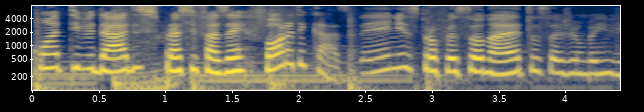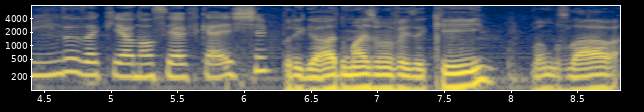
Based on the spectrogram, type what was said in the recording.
com atividades para se fazer fora de casa. Denis, professor Neto, sejam bem-vindos aqui ao nosso IFCast. Obrigado mais uma vez aqui. Vamos lá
